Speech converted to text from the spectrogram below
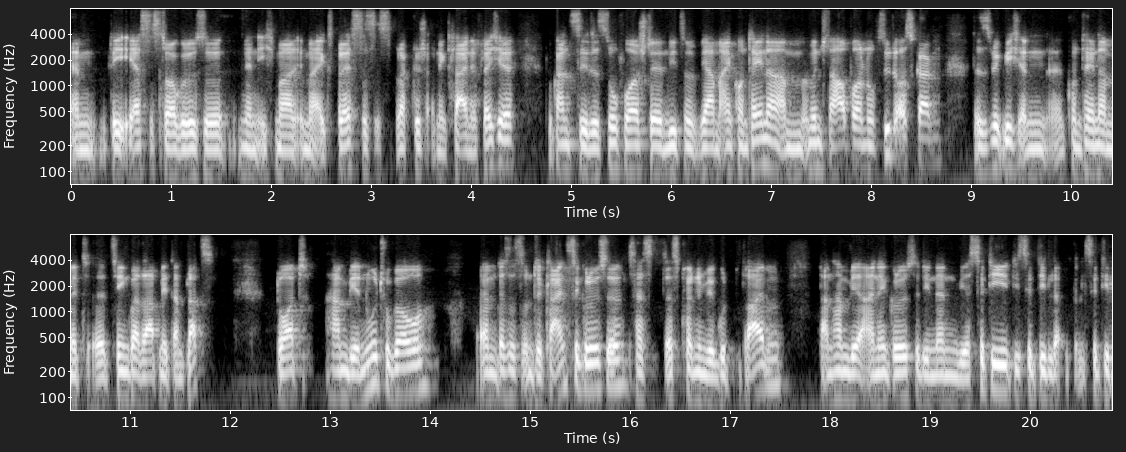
Ähm, die erste Store-Größe nenne ich mal immer Express. Das ist praktisch eine kleine Fläche. Du kannst dir das so vorstellen, wie zu, wir haben einen Container am Münchner Hauptbahnhof Südausgang. Das ist wirklich ein äh, Container mit äh, 10 Quadratmetern Platz. Dort haben wir nur To-Go. Ähm, das ist unsere kleinste Größe. Das heißt, das können wir gut betreiben. Dann haben wir eine Größe, die nennen wir City. Die City-Lagen City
